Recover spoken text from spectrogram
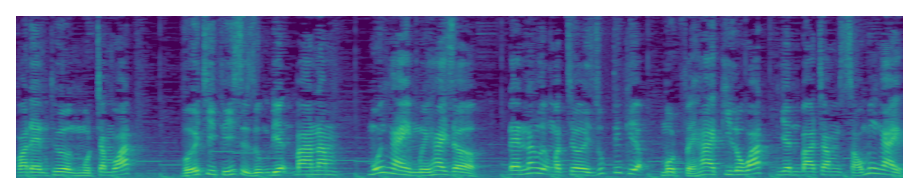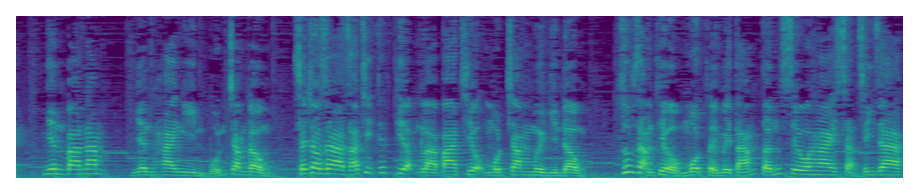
và đèn thường 100W. Với chi phí sử dụng điện 3 năm, mỗi ngày 12 giờ, đèn năng lượng mặt trời giúp tiết kiệm 1,2 kW nhân 360 ngày nhân 3 năm nhân 2.400 đồng sẽ cho ra giá trị tiết kiệm là 3 triệu 110 nghìn đồng, giúp giảm thiểu 1,18 tấn CO2 sản sinh ra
